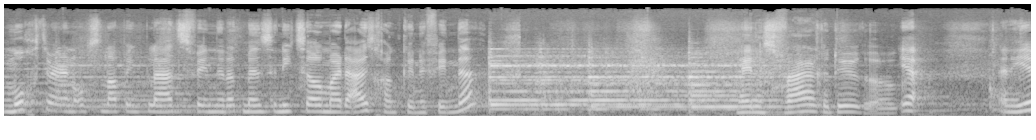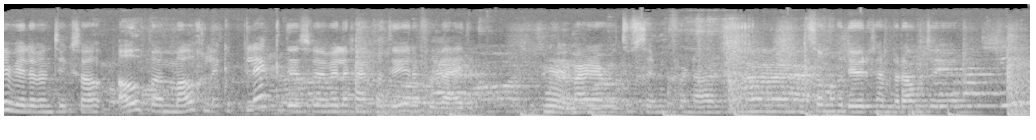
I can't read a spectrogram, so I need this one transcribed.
mocht er een ontsnapping plaatsvinden, dat mensen niet zomaar de uitgang kunnen vinden. Hele zware deuren ook. Ja, en hier willen we natuurlijk zo open mogelijke plek, dus we willen graag wat deuren verwijderen. Maar daar hebben we toestemming voor nodig. Sommige deuren zijn branddeuren.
